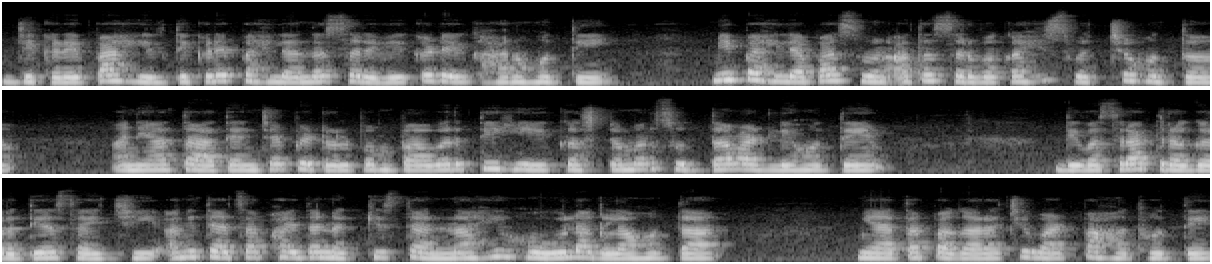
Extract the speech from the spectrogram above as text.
जिकडे पाहिल तिकडे पहिल्यांदा सर्वीकडे घाण होती. मी पहिल्यापासून आता सर्व काही स्वच्छ होतं आणि आता त्यांच्या पेट्रोल पंपावरतीही कस्टमरसुद्धा वाढले होते. दिवसरात्र गर्दी असायची आणि त्याचा फायदा नक्कीच त्यांनाही होऊ लागला होता. मी आता पगाराची वाट पाहत होते.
